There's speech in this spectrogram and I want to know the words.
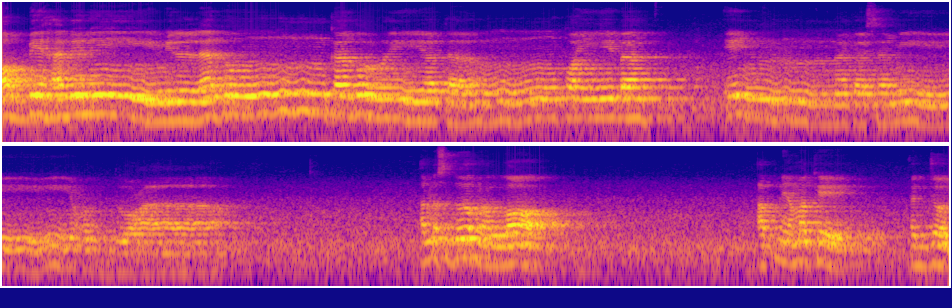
রব্বি হাবিলি মিন লাদুনকা যুররিয়াতান তাইয়্যিবা ইন্নাকা সামিউদ দুআ। আল্লাহ দোয়া আপনি আমাকে একজন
